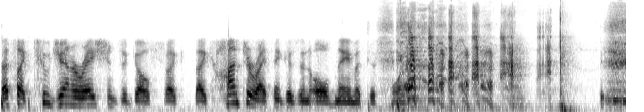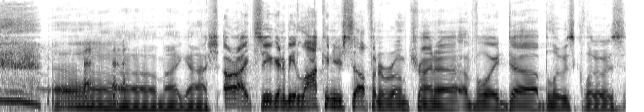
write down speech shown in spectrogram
That's like two generations ago. Like like Hunter, I think is an old name at this point. oh my gosh! All right, so you're going to be locking yourself in a room trying to avoid uh, Blues Clues.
